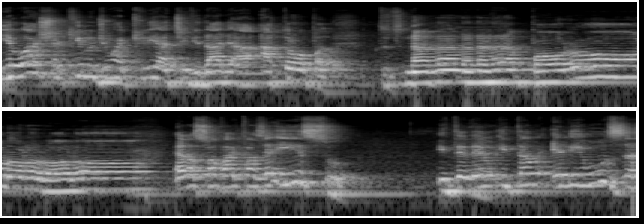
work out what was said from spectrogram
E eu acho aquilo de uma criatividade, a, a trompa. Ela só vai fazer isso. Entendeu? Então ele usa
